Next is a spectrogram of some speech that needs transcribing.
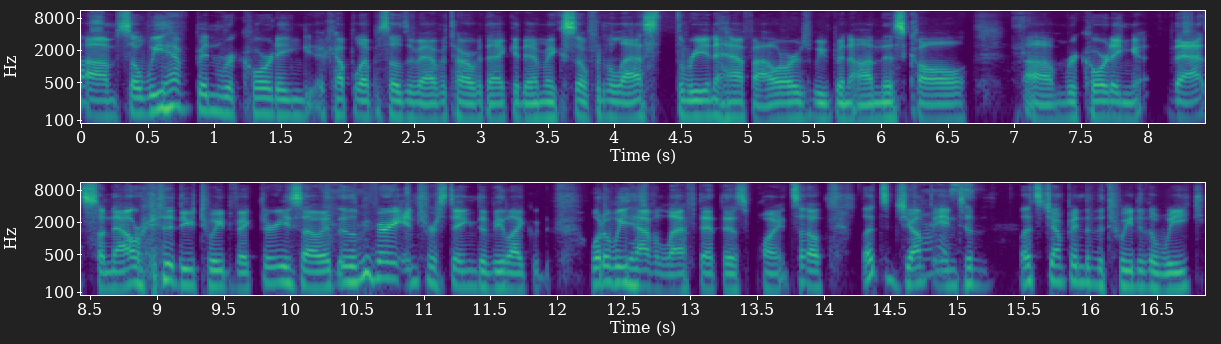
Um, so we have been recording a couple episodes of Avatar with academics. So for the last three and a half hours, we've been on this call um, recording that. So now we're going to do Tweet Victory. So it, it'll be very interesting to be like, what do we have left at this point? So let's jump Yes. into let's jump into the tweet of the week.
